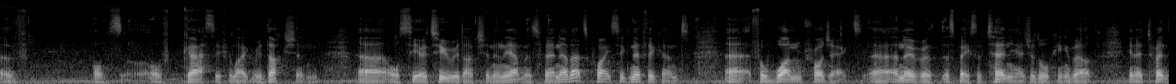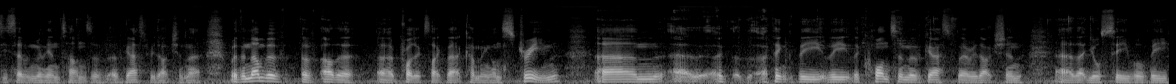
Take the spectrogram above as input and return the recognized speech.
of of, of gas, if you like, reduction uh, or CO2 reduction in the atmosphere. Now that's quite significant uh, for one project uh, and over a space of 10 years you're talking about you know 27 million tons of, of gas reduction there. With a number of, of other uh, projects like that coming on stream, um, uh, I think the, the, the, quantum of gas flare reduction uh, that you'll see will be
